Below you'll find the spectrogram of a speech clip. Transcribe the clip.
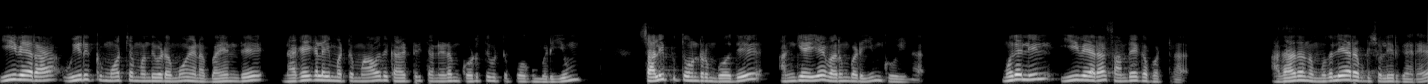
ஈவேரா உயிருக்கு மோச்சம் வந்துவிடுமோ என பயந்து நகைகளை மட்டுமாவது கழற்றி தன்னிடம் கொடுத்துவிட்டு போகும்படியும் சலிப்பு தோன்றும் போது அங்கேயே வரும்படியும் கூறினார். முதலில் ஈவேரா சந்தேகப்பட்டார். அதாவது அந்த முதலியார் அப்படி சொல்லியிருக்காரு.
